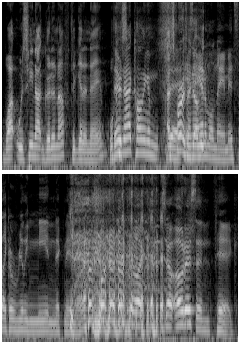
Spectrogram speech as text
What was he not good enough to get a name? They're 'cause not calling him as the- far as I his know, he- animal name. It's like a really mean nickname. Like, so Otis and Pig.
